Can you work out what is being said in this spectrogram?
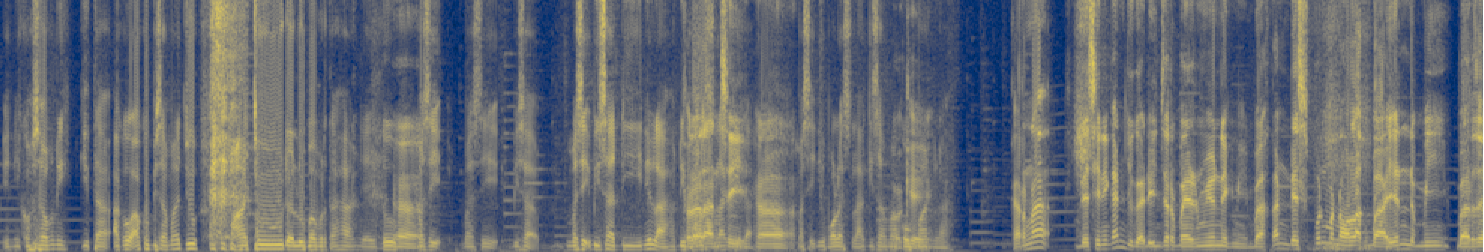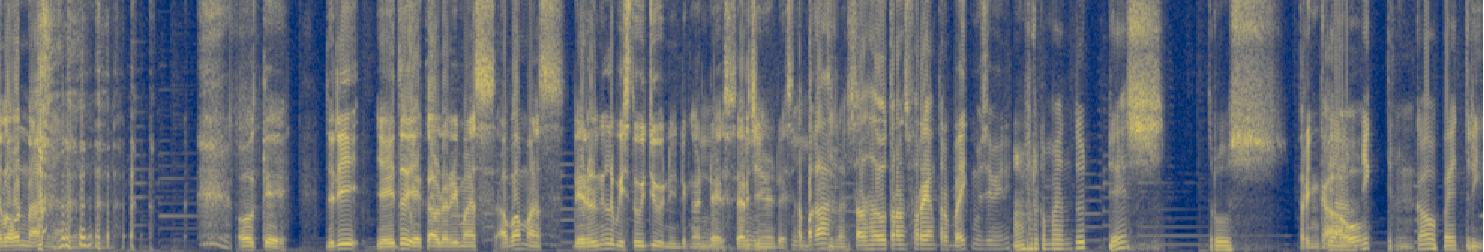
ini kosong nih kita aku aku bisa maju maju udah lupa bertahan ya itu Eh. masih masih bisa masih bisa di inilah dipoles lagi lah masih dipoles lagi sama. Koman lah Karena Des ini kan juga diincar Bayern Munich nih. Bahkan Des pun menolak Bayern demi Barcelona. Ya, ya, ya. Oke. Jadi ya itu ya kalau dari Mas apa Mas Daryl ini lebih setuju nih dengan Hmm, Des, Sergio hmm, Des. hmm, Apakah jelas. salah satu transfer yang terbaik musim ini? Transfer kemarin tuh Des terus Trincao. Pjanic, Trincao, Pedri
